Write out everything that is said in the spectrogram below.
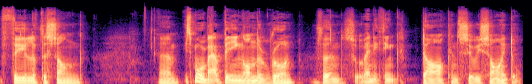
feel of the song. Um, it's more about being on the run than sort of anything dark and suicidal.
